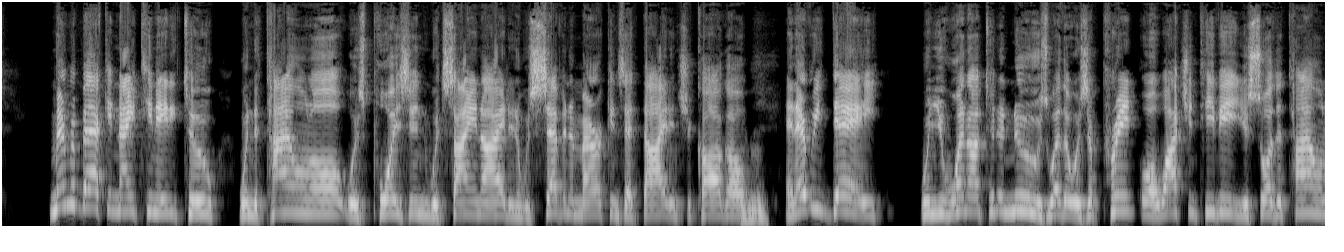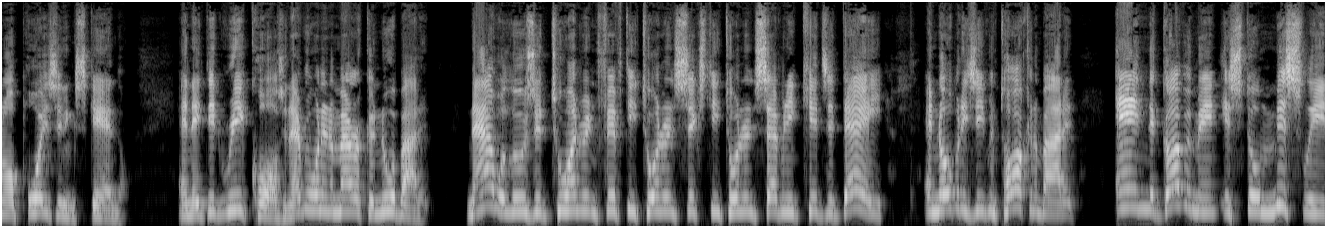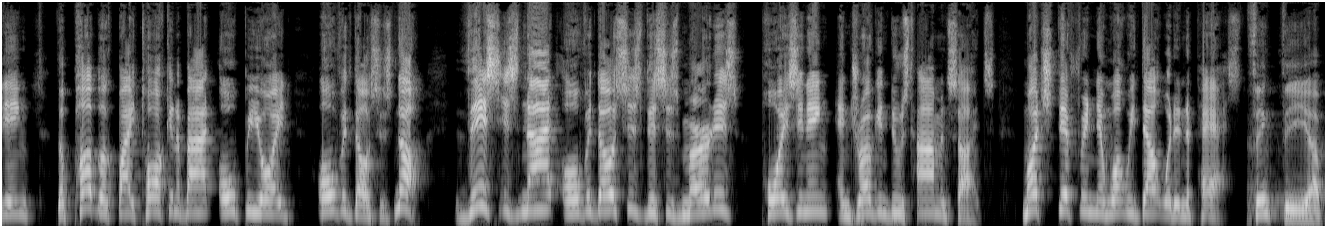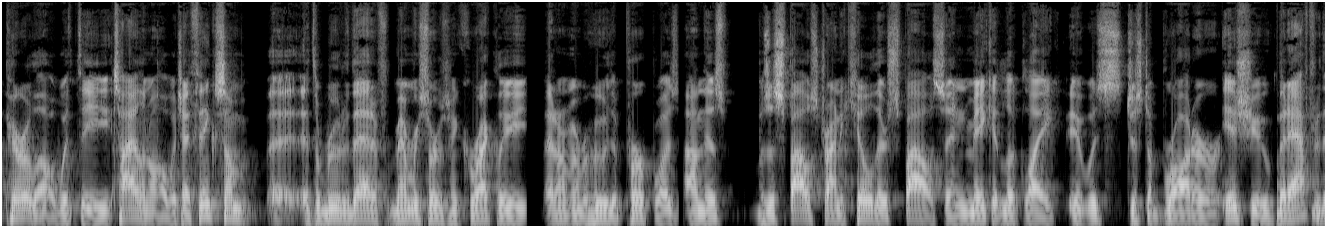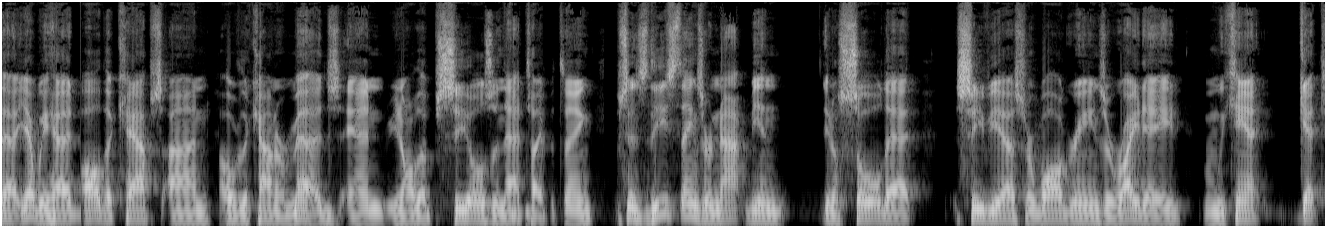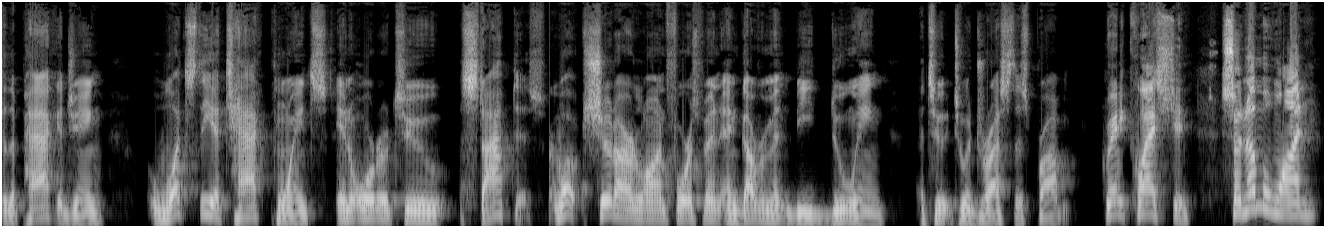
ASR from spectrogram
Remember back in 1982 when the Tylenol was poisoned with cyanide and it was seven Americans that died in Chicago? Mm-hmm. And every day when you went onto the news, whether it was a print or watching TV, you saw the Tylenol poisoning scandal. And they did recalls, and everyone in America knew about it. Now we're losing 250, 260, 270 kids a day, and nobody's even talking about it. And the government is still misleading the public by talking about opioid overdoses. No, this is not overdoses. This is murders, poisoning, and drug induced homicides much different than what we dealt with in the past. I think the uh, parallel with the Tylenol, which I think some uh, at the root of that, if memory serves me correctly, I don't remember who the perp was on this, was a spouse trying to kill their spouse and make it look like it was just a broader issue. But after that, yeah, we had all the caps on over the counter meds and, you know, all the seals and that type of thing. Since these things are not being, you know, sold at CVS or Walgreens or Rite Aid, and we can't get to the packaging, what's the attack points in order to stop this? What should our law enforcement and government be doing to, to address this problem? Great question. So, number one,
